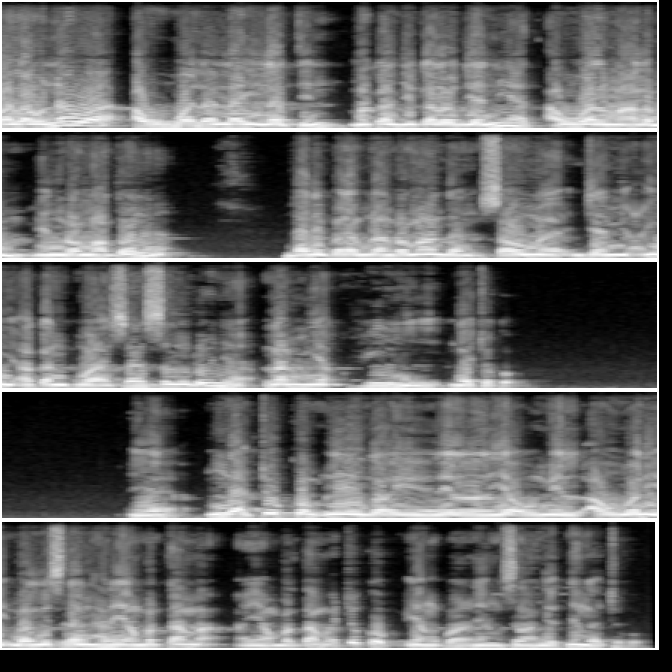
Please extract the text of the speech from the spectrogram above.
Falau nawa awwala lailatin maka jikalau dia niat awal malam min Ramadan daripada bulan Ramadan sauma jami'i akan puasa seluruhnya lam yakfi enggak cukup. Ya enggak cukup li ghairil yaumil awwali. Bagi selain hari yang pertama. Yang pertama cukup yang yang selanjutnya enggak cukup.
